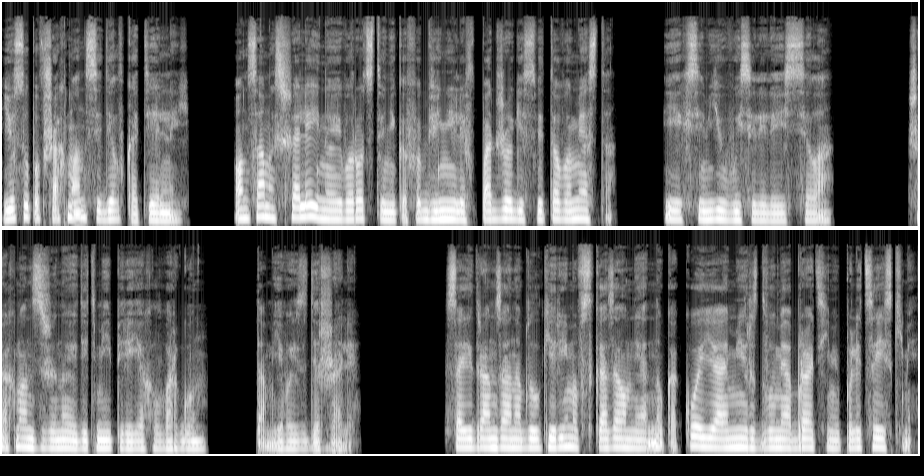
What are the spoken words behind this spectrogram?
Юсупов Шахман сидел в котельной. Он сам из шалей, но его родственников обвинили в поджоге святого места, и их семью выселили из села. Шахман с женой и детьми переехал в Аргун. Там его и задержали. Саид Рамзан Абдулкеримов сказал мне, ну какой я Амир с двумя братьями полицейскими.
